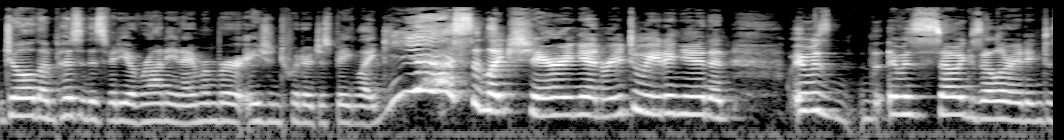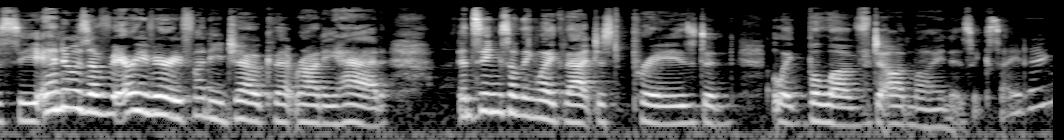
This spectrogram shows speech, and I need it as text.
Joel then posted this video of Ronnie, and I remember Asian Twitter just being like, "Yes!" and like sharing it and retweeting it and it was it was so exhilarating to see and it was a very very funny joke that Ronny had and seeing something like that just praised and like beloved online is exciting.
